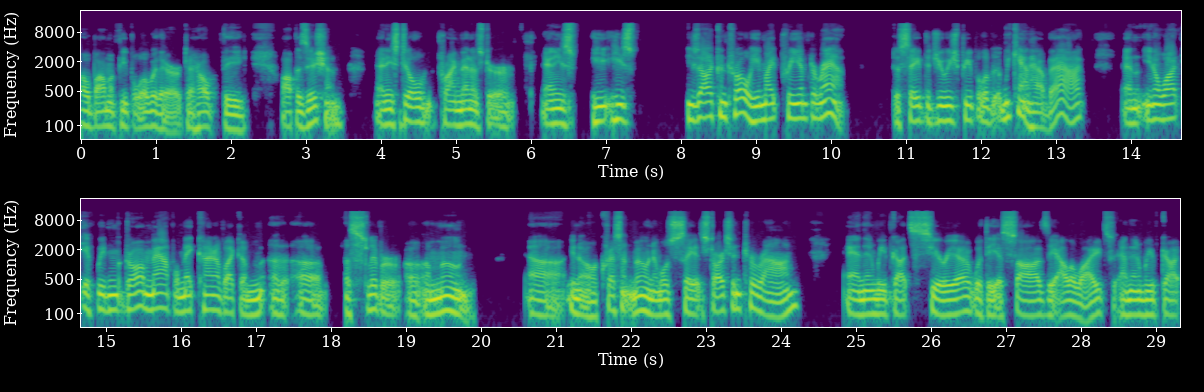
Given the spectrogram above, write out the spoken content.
Obama people over there to help the opposition, and he's still prime minister, and he's he he's he's out of control. He might preempt Iran to save the Jewish people. We can't have that. And you know what? If we draw a map, we'll make kind of like a a sliver, a, a moon, uh, you know, a crescent moon, and we'll say it starts in Tehran, and then we've got Syria with the Assads, the Alawites, and then we've got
